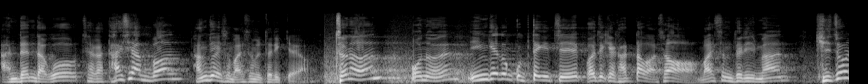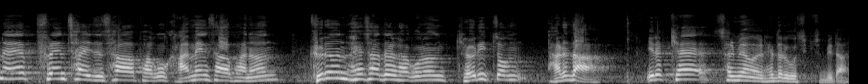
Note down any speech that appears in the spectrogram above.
안 된다고 제가 다시 한번 강조해서 말씀을 드릴게요. 저는 오늘 인계동 곱대기집 어저께 갔다 와서 말씀드리지만 기존의 프랜차이즈 사업하고 가맹 사업하는 그런 회사들하고는 결이 좀 다르다. 이렇게 설명을 해드리고 싶습니다.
